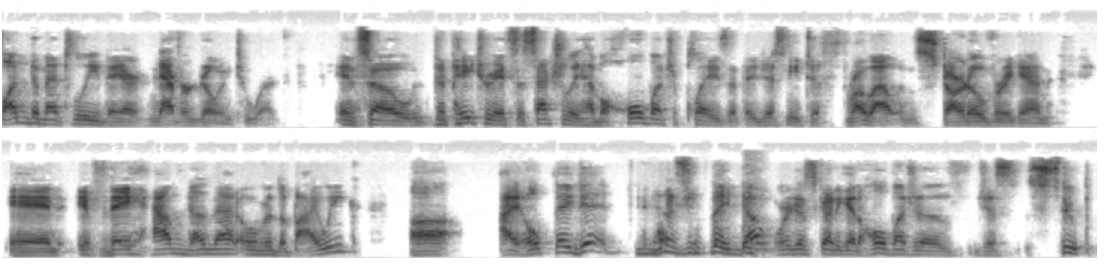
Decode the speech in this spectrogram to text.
fundamentally, they are never going to work. And so the Patriots essentially have a whole bunch of plays that they just need to throw out and start over again. And if they have done that over the bye week, uh, I hope they did. Because if they don't, we're just going to get a whole bunch of just soup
